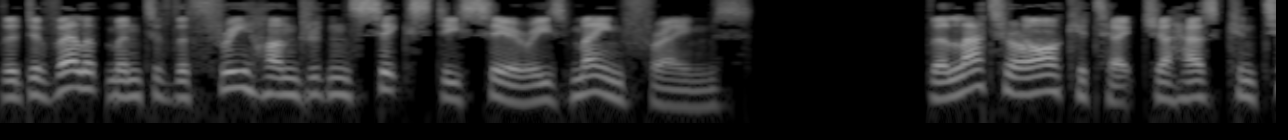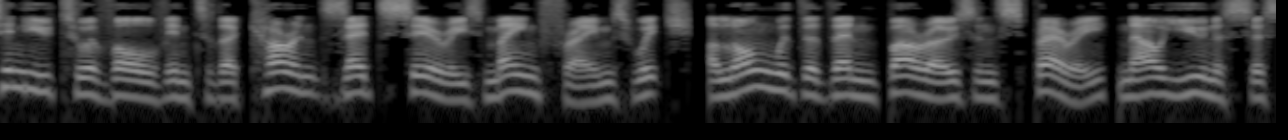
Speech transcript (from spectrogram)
the development of the 360 series mainframes. The latter architecture has continued to evolve into the current Z-series mainframes which, along with the then Burroughs and Sperry now Unisys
